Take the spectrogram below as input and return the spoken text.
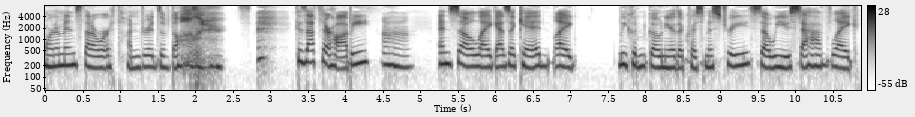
ornaments that are worth hundreds of dollars. Because that's their hobby. uh-huh. And so, like, as a kid, like, we couldn't go near the Christmas tree. So, we used to have, like,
